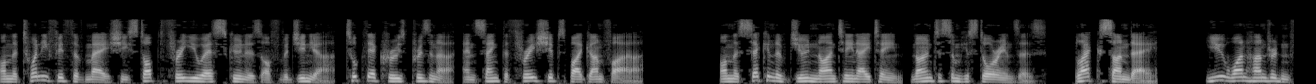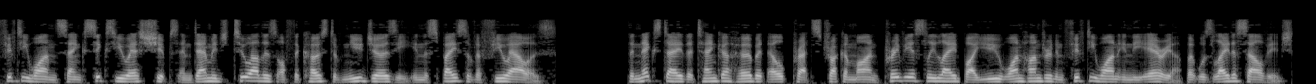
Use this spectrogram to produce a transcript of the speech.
On 25 May she stopped three U.S. schooners off Virginia, took their crews prisoner, and sank the three ships by gunfire. On 2 June 1918, known to some historians as Black Sunday, U-151 sank six U.S. ships and damaged two others off the coast of New Jersey in the space of a few hours. The next day the tanker Herbert L. Pratt struck a mine previously laid by U-151 in the area but was later salvaged.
